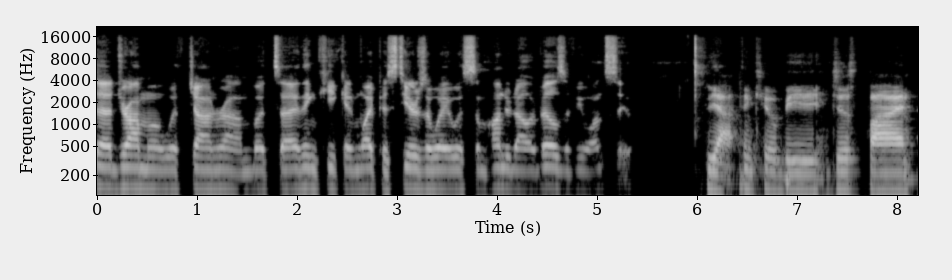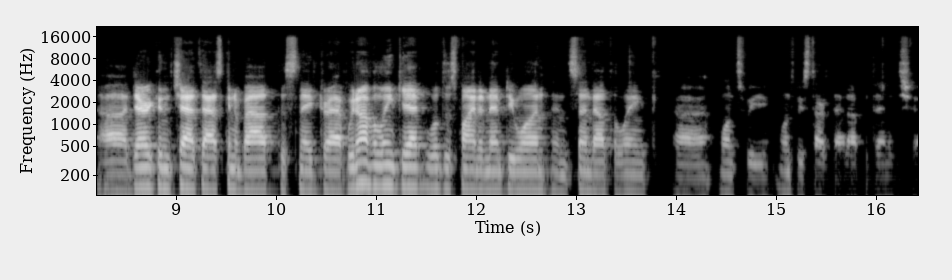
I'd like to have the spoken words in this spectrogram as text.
uh, drama with Jon Rahm. But I think he can wipe his tears away with some hundred dollar bills if he wants to. Yeah, I think he'll be just fine. Uh, Derek in the chat's asking about the snake draft. We don't have a link yet. We'll just find an empty one and send out the link uh, once we once we start that up at the end of the show.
